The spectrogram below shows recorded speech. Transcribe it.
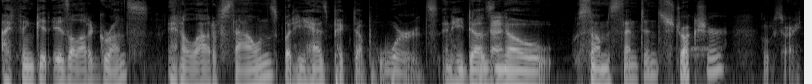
I think it is a lot of grunts and a lot of sounds, but he has picked up words and he does Okay. know some sentence structure. Oh, sorry.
